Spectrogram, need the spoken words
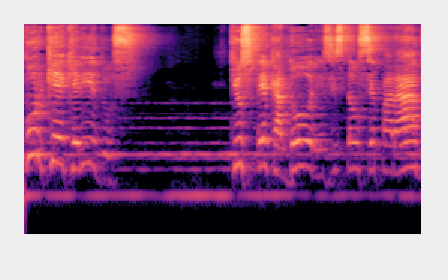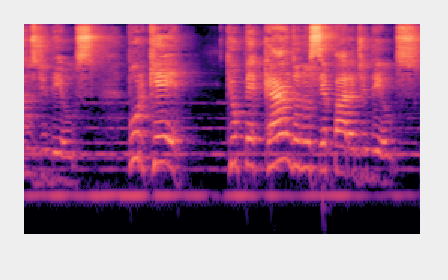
Por que, queridos, que os pecadores estão separados de Deus? Por que, que o pecado nos separa de Deus?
